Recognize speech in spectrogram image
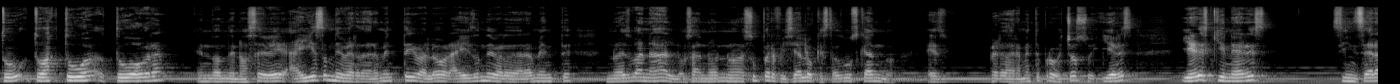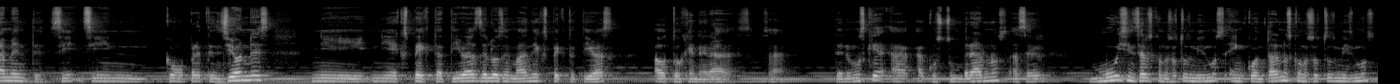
tú, tú actúa tu obra en donde no se ve. Ahí es donde verdaderamente hay valor, ahí es donde verdaderamente no es banal, o sea, no, no es superficial lo que estás buscando, es verdaderamente provechoso y eres, y eres quien eres sinceramente, sin, sin como pretensiones ni, ni expectativas de los demás ni expectativas autogeneradas. O sea, tenemos que acostumbrarnos a ser muy sinceros con nosotros mismos, encontrarnos con nosotros mismos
